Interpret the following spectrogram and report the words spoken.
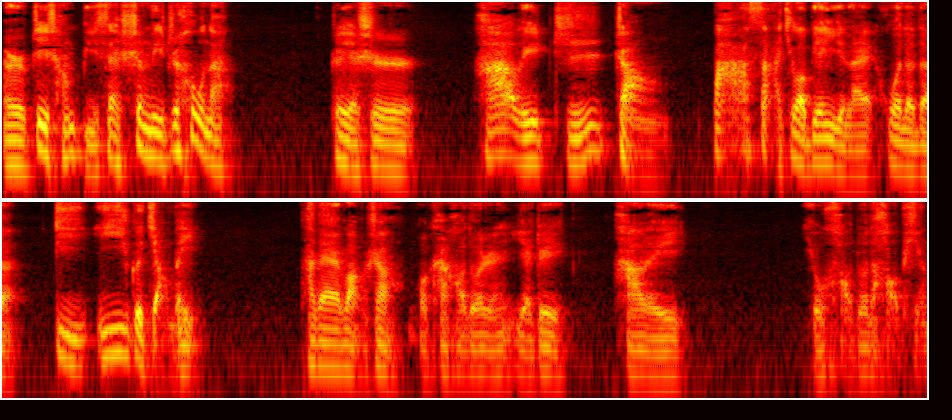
而这场比赛胜利之后呢，这也是哈维执掌巴萨教鞭以来获得的。第一个奖杯，他在网上我看好多人也对哈维有好多的好评，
